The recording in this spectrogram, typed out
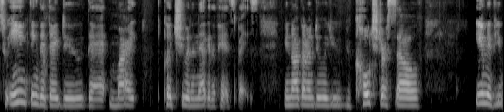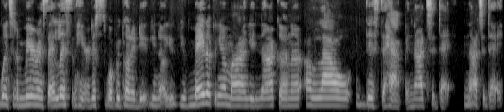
to anything that they do that might put you in a negative headspace. You're not going to do it. You you coached yourself even if you went to the mirror and say, listen here, this is what we're going to do. You know, you, you've made up in your mind, you're not going to allow this to happen. Not today. Not today.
